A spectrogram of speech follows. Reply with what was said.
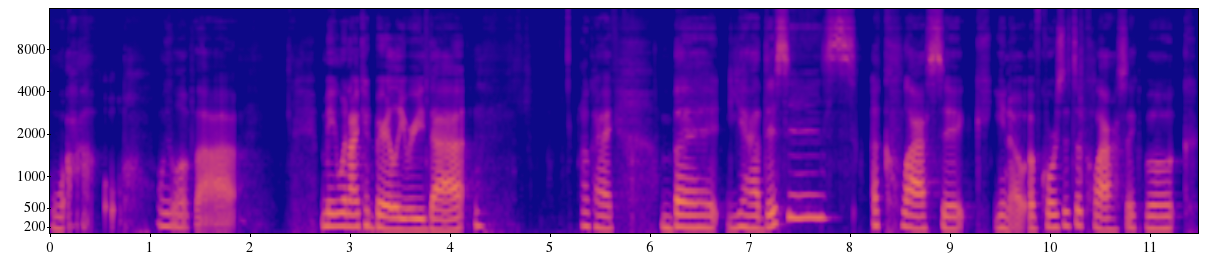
Wow. We love that. Me when I could barely read that. Okay. But yeah, this is a classic, you know, of course it's a classic book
